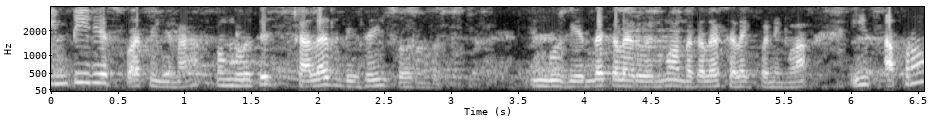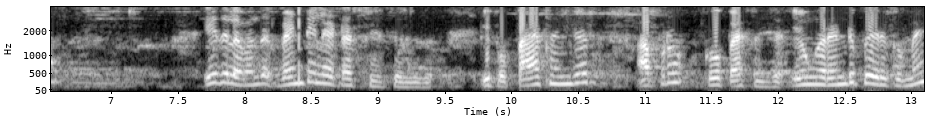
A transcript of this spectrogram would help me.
இன்டீரியர்ஸ் பார்த்தீங்கன்னா உங்களுக்கு கலர் டிசைன்ஸ் வரும். உங்களுக்கு எந்த கலர் வேணுமோ அந்த கலர் செலக்ட் பண்ணிக்கலாம். இது அப்புறம் இதில் வந்து வெண்டிலேட்டர் சீட்ஸ் இருக்குது. இப்போ பேசஞ்சர் அப்புறம் கோ பேசஞ்சர் இவங்க ரெண்டு பேருக்குமே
